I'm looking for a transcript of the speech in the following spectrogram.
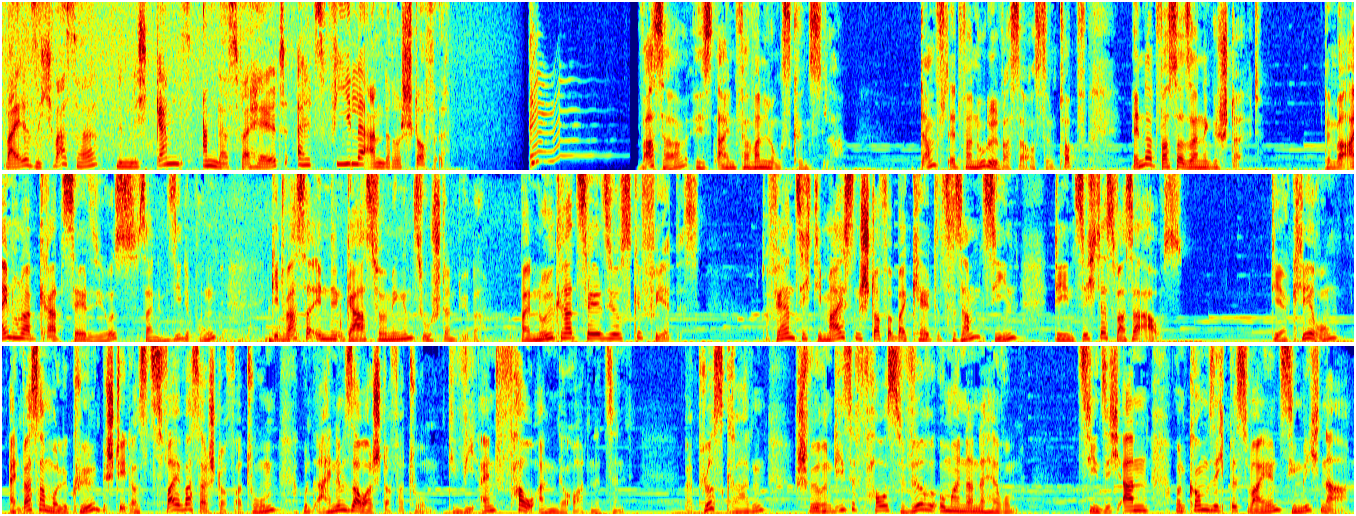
weil sich Wasser nämlich ganz anders verhält als viele andere Stoffe. Wasser ist ein Verwandlungskünstler. Dampft etwa Nudelwasser aus dem Topf, ändert Wasser seine Gestalt. Denn bei 100 Grad Celsius, seinem Siedepunkt, geht Wasser in den gasförmigen Zustand über. Bei 0 Grad Celsius gefriert es. Doch während sich die meisten Stoffe bei Kälte zusammenziehen, dehnt sich das Wasser aus. Die Erklärung, ein Wassermolekül besteht aus zwei Wasserstoffatomen und einem Sauerstoffatom, die wie ein V angeordnet sind. Bei Plusgraden schwören diese Vs wirr umeinander herum, ziehen sich an und kommen sich bisweilen ziemlich nah.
